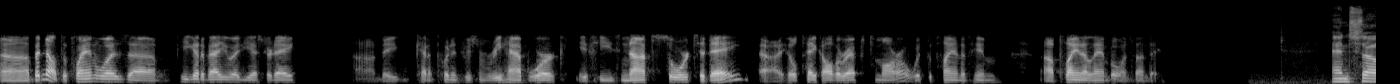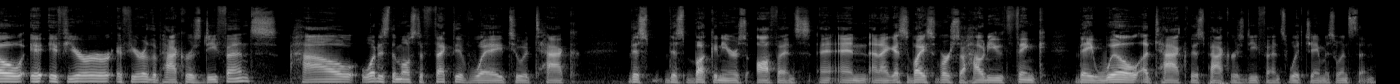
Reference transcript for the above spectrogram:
Uh, but no, the plan was uh, he got evaluated yesterday. Uh, they kind of put him through some rehab work. If he's not sore today, uh, he'll take all the reps tomorrow with the plan of him uh, playing at Lambeau on Sunday. And so, if you're if you're the Packers defense, how what is the most effective way to attack this this Buccaneers offense, A- and and I guess vice versa? How do you think they will attack this Packers defense with Jameis Winston?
